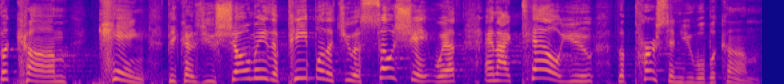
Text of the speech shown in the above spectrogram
become king because you show me the people that you associate with, and I tell you the person you will become.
